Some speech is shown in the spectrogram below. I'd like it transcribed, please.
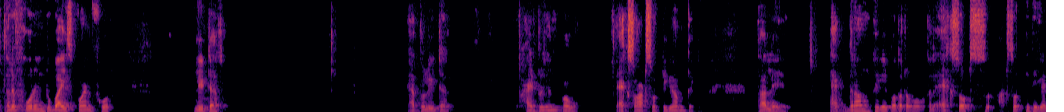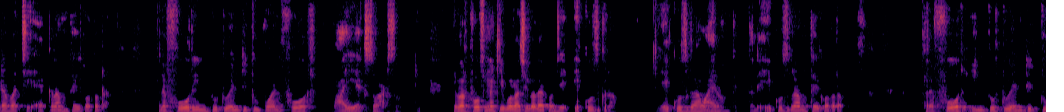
তাহলে ফোর ইন্টু বাইশ পয়েন্ট ফোর লিটার এত লিটার হাইড্রোজেন পাবো একশো আটষট্টি গ্রাম থেকে। তাহলে এক গ্রাম থেকে কতটা পাবো? তাহলে একশো আটষট্টি থেকে এটা পাচ্ছি, এক গ্রাম থেকে কতটা? তাহলে four into twenty two point four by একশো আটষট্টি। এবার প্রশ্নে কি বলা ছিল দেখো যে একুশ গ্রাম একুশ গ্রাম আয়রন থেকে, তাহলে একুশ গ্রাম থেকে কতটা পাবো? তাহলে four into twenty two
